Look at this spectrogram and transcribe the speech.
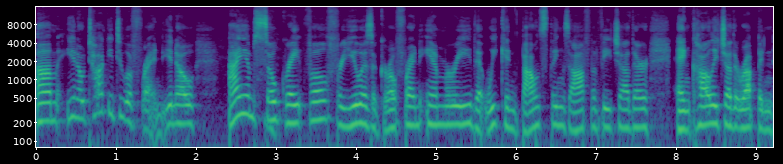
um, you know, talking to a friend, you know, I am so grateful for you as a girlfriend, Anne Marie, that we can bounce things off of each other and call each other up and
